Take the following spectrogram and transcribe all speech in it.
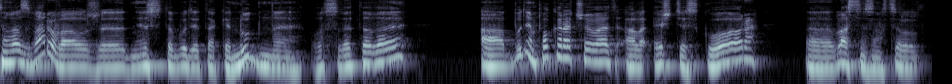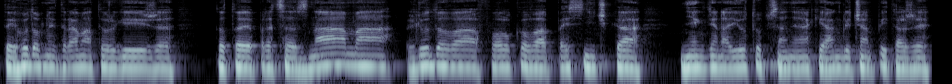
som vás varoval, že dnes to bude také nudné osvetové a budem pokračovať, ale ešte skôr. E, vlastne som chcel tej hudobnej dramaturgii, že toto je predsa známa ľudová folková pesnička. Niekde na YouTube sa nejaký angličan pýtal, že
